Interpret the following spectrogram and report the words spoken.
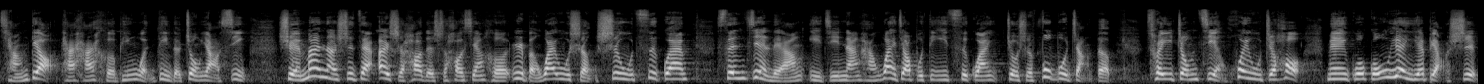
强调台海和平稳定的重要性。雪曼呢是在二十号的时候，先和日本外务省事务次官森健良以及南韩外交部第一次官，就是副部长的崔中健会晤之后，美国国务院也表示。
